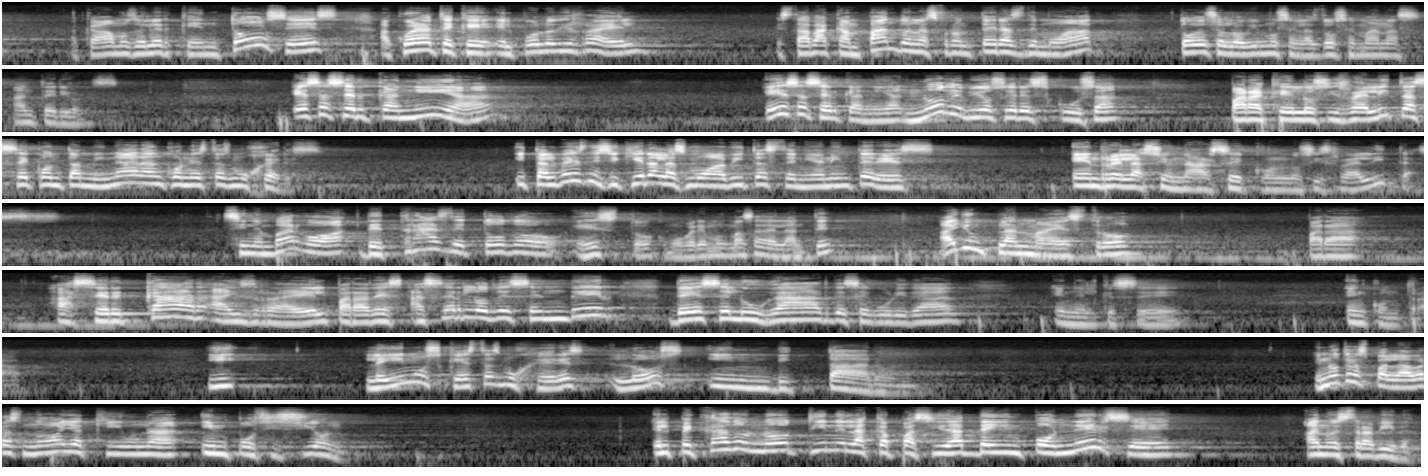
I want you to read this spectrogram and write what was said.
Acabamos de leer que entonces, acuérdate que el pueblo de Israel estaba acampando en las fronteras de Moab, todo eso lo vimos en las dos semanas anteriores. Esa cercanía esa cercanía no debió ser excusa para que los israelitas se contaminaran con estas mujeres. Y tal vez ni siquiera las moabitas tenían interés en relacionarse con los israelitas. Sin embargo, detrás de todo esto, como veremos más adelante, hay un plan maestro para acercar a Israel, para hacerlo descender de ese lugar de seguridad en el que se encontraba. Y leímos que estas mujeres los invitaron. En otras palabras, no hay aquí una imposición. El pecado no tiene la capacidad de imponerse a nuestra vida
